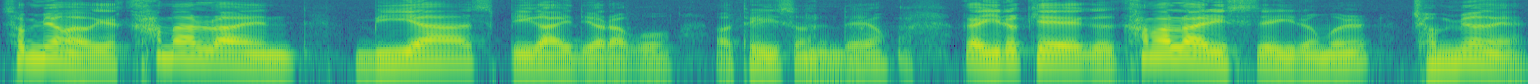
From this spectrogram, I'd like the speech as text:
선명하게 카말라 앤 미아스 빅 아이디어라고 어, 돼 있었는데요. 그러니까 이렇게 그 카말라 해리스의 이름을 전면에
